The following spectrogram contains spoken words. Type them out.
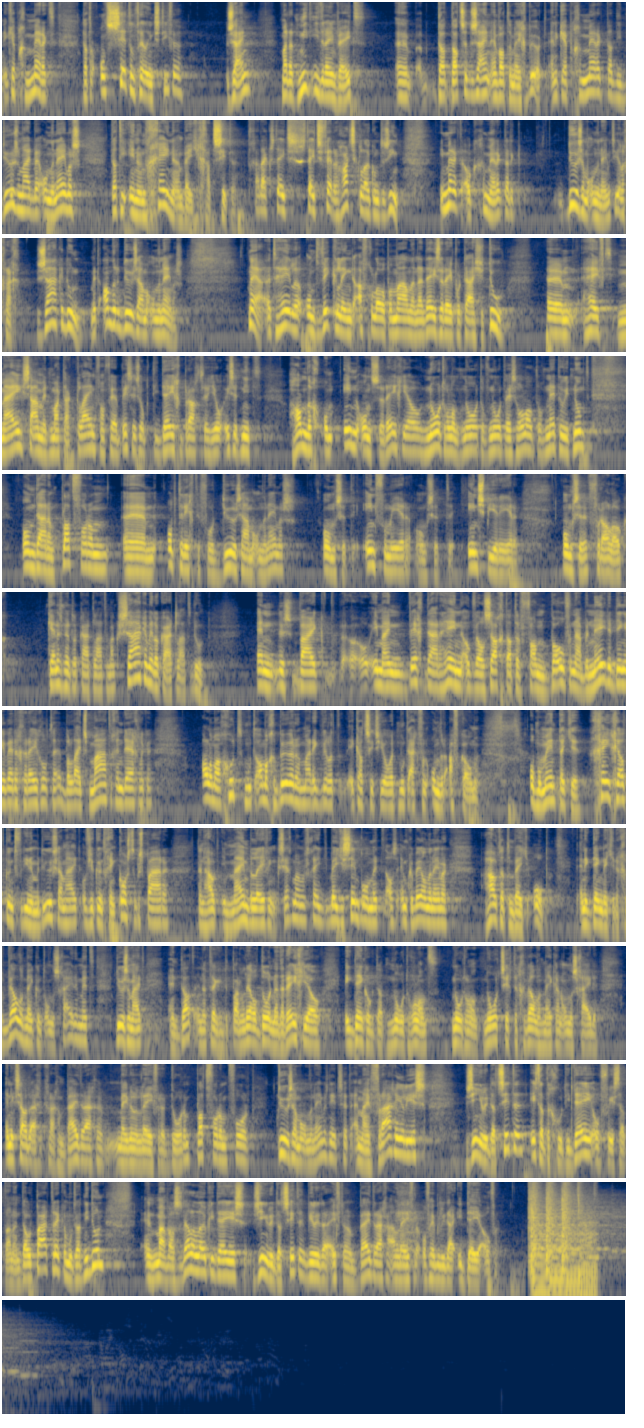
Ik heb gemerkt dat er ontzettend veel initiatieven zijn, maar dat niet iedereen weet uh, dat, dat ze er zijn en wat ermee gebeurt. En ik heb gemerkt dat die duurzaamheid bij ondernemers, dat die in hun genen een beetje gaat zitten. Het gaat eigenlijk steeds, steeds verder. Hartstikke leuk om te zien. Ik merkte ook gemerkt dat ik duurzame ondernemers, willen graag zaken doen met andere duurzame ondernemers. Nou ja, het hele ontwikkeling de afgelopen maanden naar deze reportage toe um, heeft mij samen met Marta Klein van Fair Business op het idee gebracht. Zeg, joh, is het niet handig om in onze regio, Noord-Holland-Noord of Noordwest-Holland of net hoe je het noemt, om daar een platform um, op te richten voor duurzame ondernemers. Om ze te informeren, om ze te inspireren, om ze vooral ook kennis met elkaar te laten maken, zaken met elkaar te laten doen. En dus waar ik in mijn weg daarheen ook wel zag dat er van boven naar beneden dingen werden geregeld, hè, beleidsmatig en dergelijke. Allemaal goed, moet allemaal gebeuren, maar ik, wil het, ik had zoiets, joh, het moet eigenlijk van onderaf komen. Op het moment dat je geen geld kunt verdienen met duurzaamheid of je kunt geen kosten besparen, dan houdt in mijn beleving, ik zeg maar misschien een beetje simpel met, als MKB-ondernemer, houdt dat een beetje op. En ik denk dat je er geweldig mee kunt onderscheiden met duurzaamheid. En dat, en dan trek ik de parallel door naar de regio. Ik denk ook dat Noord-Holland, Noord-Holland-Noord zich er geweldig mee kan onderscheiden. En ik zou er eigenlijk graag een bijdrage mee willen leveren door een platform voor duurzame ondernemers neer te zetten. En mijn vraag aan jullie is, zien jullie dat zitten? Is dat een goed idee of is dat dan een dood paard trekken? Moeten we dat niet doen? En, maar als het wel een leuk idee is, zien jullie dat zitten? Willen jullie daar eventueel een bijdrage aan leveren of hebben jullie daar ideeën over?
